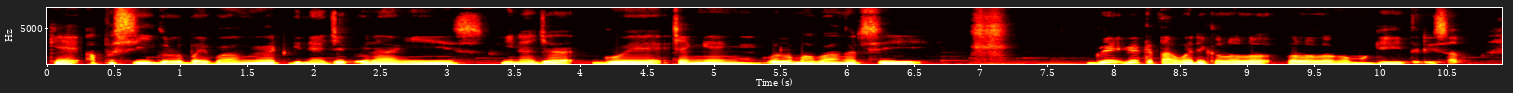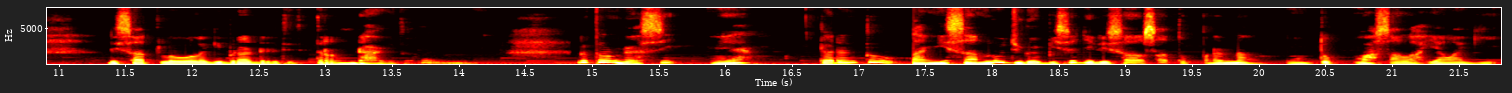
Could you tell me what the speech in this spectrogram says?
Kayak apa sih gue lebay banget, gini aja gue nangis, gini aja gue cengeng, gue lemah banget sih. gue gue ketawa deh kalau lo kalau lo ngomong kayak gitu di saat di saat lo lagi berada di titik terendah gitu. Lo tau gak sih ya kadang tuh tangisan lu juga bisa jadi salah satu penenang untuk masalah yang lagi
